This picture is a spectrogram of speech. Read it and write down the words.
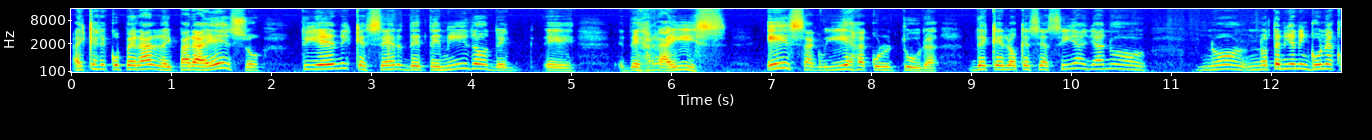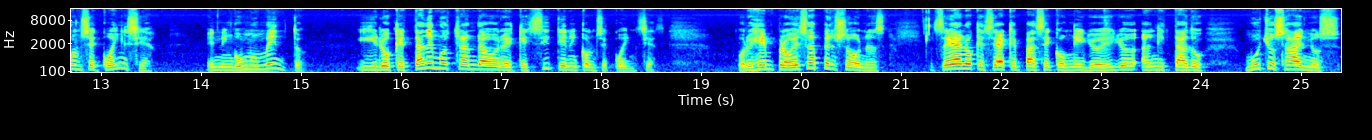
Hay que recuperarla y para eso tiene que ser detenido de, eh, de raíz esa vieja cultura de que lo que se hacía ya no, no, no tenía ninguna consecuencia en ningún mm. momento. Y lo que está demostrando ahora es que sí tienen consecuencias. Por ejemplo, esas personas, sea lo que sea que pase con ellos, ellos han estado muchos años,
